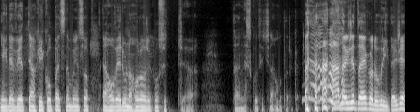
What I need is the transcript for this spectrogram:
někde věd nějaký kopec nebo něco, já ho vědu nahoru a řeknu si, tě, to je neskutečná motorka. No. takže to je jako dobrý. Takže,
